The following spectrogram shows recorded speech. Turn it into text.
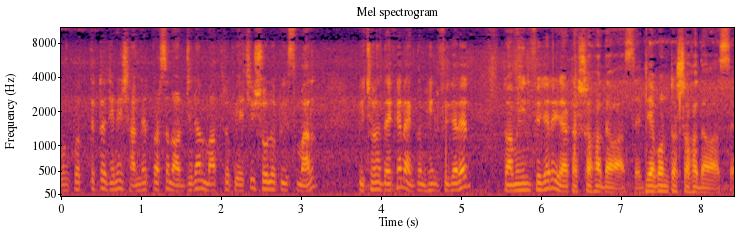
এবং প্রত্যেকটা জিনিস হান্ড্রেড পার্সেন্ট অরিজিনাল মাত্র পেয়েছি ষোলো পিস মাল। পিছনে দেখেন একদম হিল ফিগারের তো আমি হিল ফিগারের ইয়াটা সহ দেওয়া আছে ডেবনটা সহ দেওয়া আছে।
